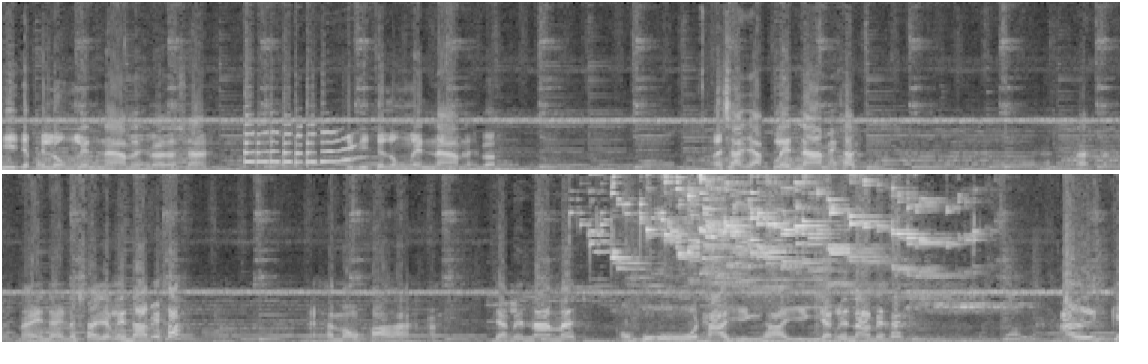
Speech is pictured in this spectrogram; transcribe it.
พี่ๆจะไปลงเล่นน้ำเลยเห็นป่ะนาชาพี่ๆจะลงเล่นน้ำเลยเห็นป่ะนาชาอยากเล่นน้ำไหมคะนะไหนไหนนักชาอยากเล่นน้ำไหมคะไหนหันมองข้าอะอยากเล่นน้ำไหมโอ้โหท่ายิงท่ายิงอยากเล่นน้ำไหมคะ โอเค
